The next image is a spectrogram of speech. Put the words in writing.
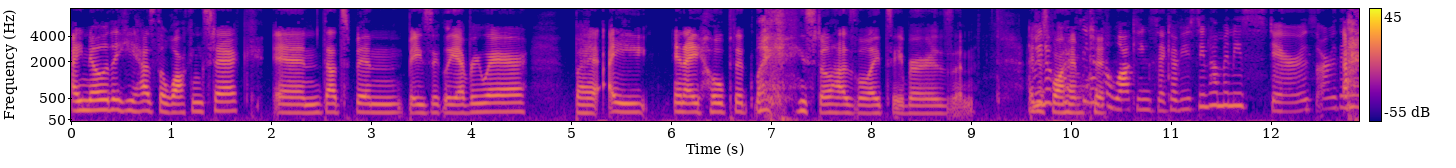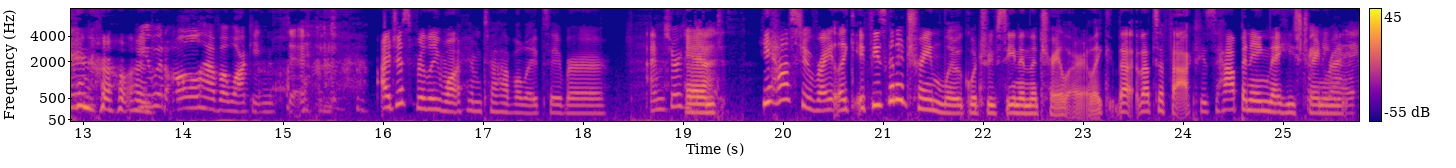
I know that he has the walking stick, and that's been basically everywhere. But I and I hope that like he still has the lightsabers, and I, mean, just want him to. a walking stick. Have you seen how many stairs are there? I know. I You would all have a walking stick. I just really want him to have a lightsaber. I'm sure he and does. he has to, right? Like if he's going to train Luke, which we've seen in the trailer, like that that's a fact. It's happening that he's Train training Rey.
